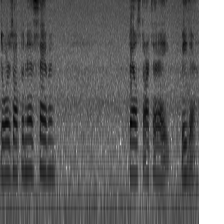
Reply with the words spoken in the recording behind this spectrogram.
Doors open at 7. Bell starts at 8. Be there.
